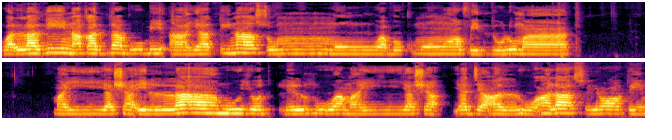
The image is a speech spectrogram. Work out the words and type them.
walladzina kadzabu bi ayatina summu wa bukmu fi dhulumat may yasha'illahu yudlilhu wa may yasha' yaj'alhu ala siratim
